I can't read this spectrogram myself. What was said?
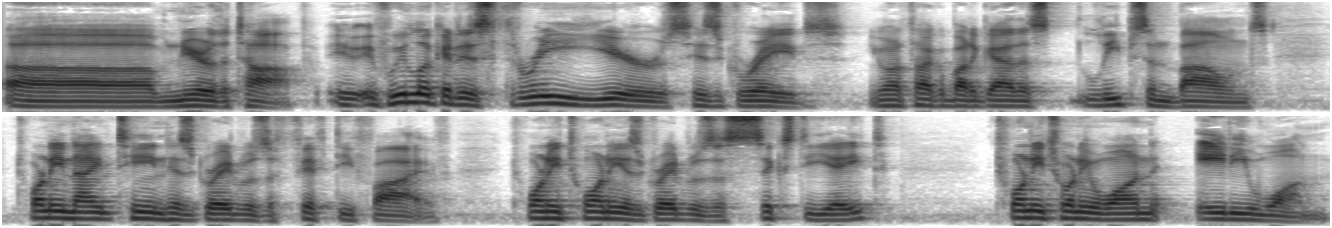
uh, near the top. If we look at his three years, his grades, you want to talk about a guy that's leaps and bounds. 2019, his grade was a 55. 2020, his grade was a 68. 2021, 81.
